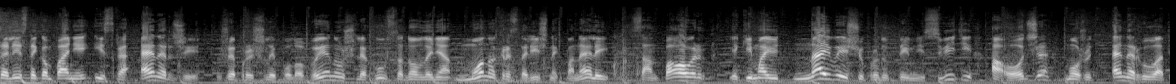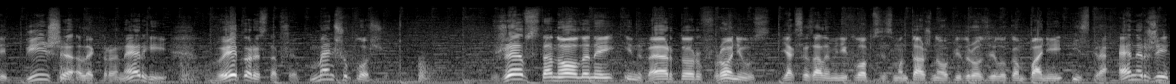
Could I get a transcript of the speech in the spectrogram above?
Спеціалісти компанії Iskra Energy вже пройшли половину шляху встановлення монокристалічних панелей SunPower, які мають найвищу продуктивність в світі, а отже, можуть енергувати більше електроенергії, використавши меншу площу. Вже встановлений інвертор Fronius. Як сказали мені хлопці з монтажного підрозділу компанії Iskra Energy,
